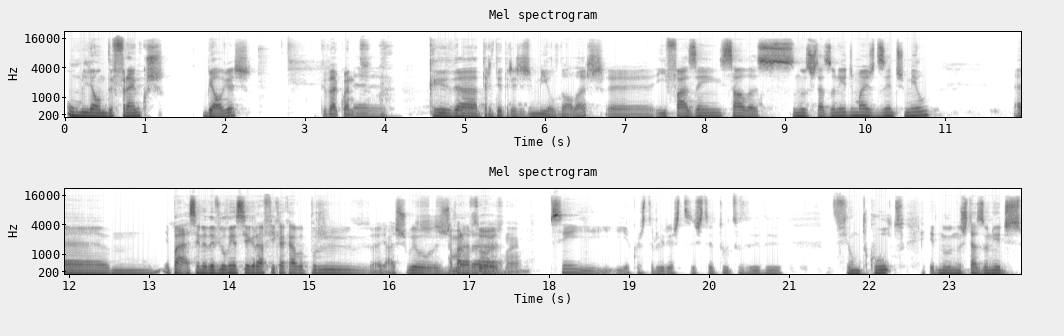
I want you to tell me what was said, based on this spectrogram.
1 milhão de francos belgas. Que dá quanto? Uh, que dá 33 mil dólares uh, e fazem salas nos Estados Unidos mais de 200 mil. Uh, epá, a cena da violência gráfica acaba por, acho eu, ajudar pessoas, a, não é? Sim, e, e, a construir este estatuto de, de, de filme de culto. No, nos Estados Unidos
